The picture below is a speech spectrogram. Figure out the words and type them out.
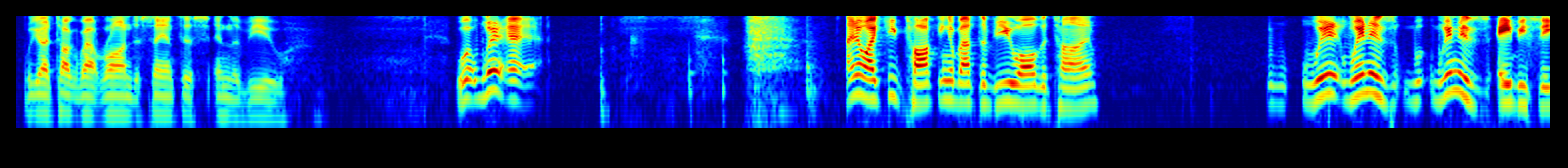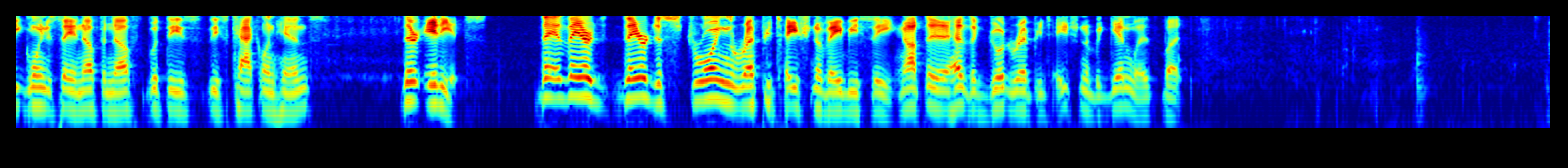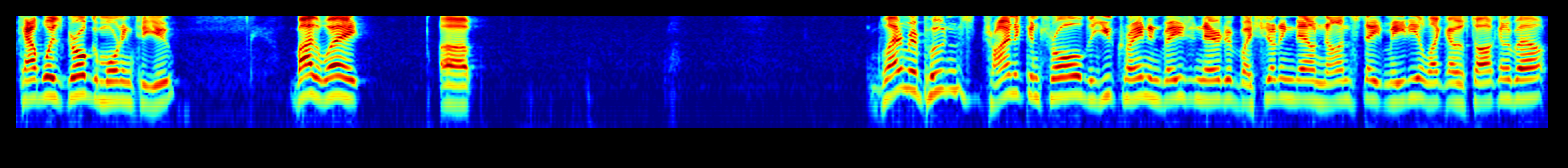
We gotta talk about Ron DeSantis and the View. Well, when, uh, I know I keep talking about the View all the time when when is when is ABC going to say enough enough with these these cackling hens? They're idiots. They they are they are destroying the reputation of ABC. Not that it has a good reputation to begin with, but Cowboys girl, good morning to you. By the way, uh, Vladimir Putin's trying to control the Ukraine invasion narrative by shutting down non state media, like I was talking about.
